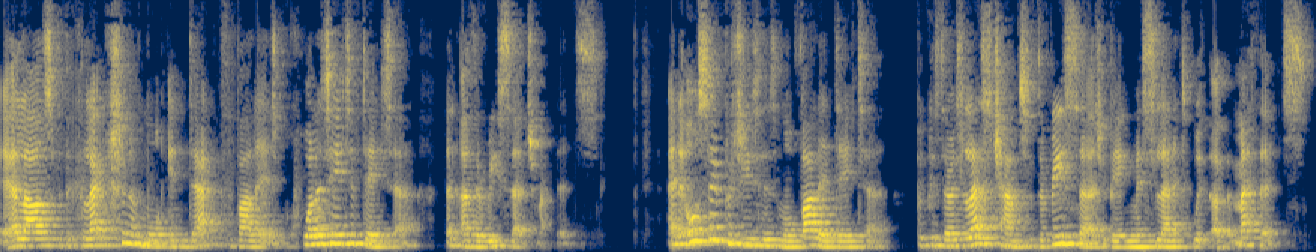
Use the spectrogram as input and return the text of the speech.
It allows for the collection of more in depth, valid, qualitative data than other research methods. And it also produces more valid data because there is less chance of the researcher being misled with other methods.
